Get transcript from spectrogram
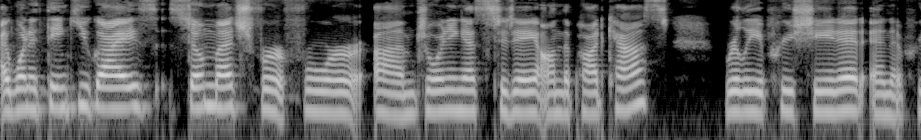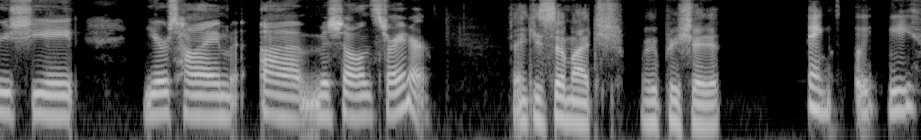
i want to thank you guys so much for for um, joining us today on the podcast really appreciate it and appreciate your time um, michelle and Strider thank you so much we appreciate it thanks Blakey.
